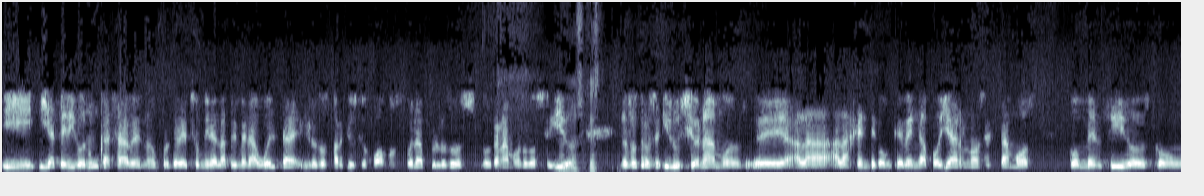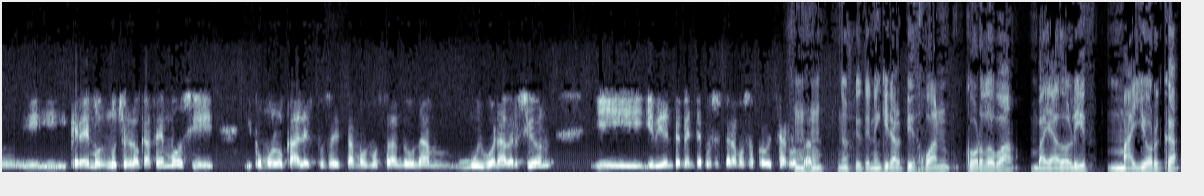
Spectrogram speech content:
y, y, ya te digo, nunca sabes, ¿no? Porque de hecho, mira la primera vuelta y los dos partidos que jugamos fuera, pues los dos los ganamos, los dos seguidos. Nosotros ilusionamos eh, a, la, a la gente con que venga a apoyarnos, estamos convencidos con, y, y, creemos mucho en lo que hacemos y, y, como locales pues estamos mostrando una muy buena versión y, y evidentemente pues esperamos aprovecharlo. Uh -huh. claro. No, es que tienen que ir al Pizjuán, Córdoba, Valladolid, Mallorca,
